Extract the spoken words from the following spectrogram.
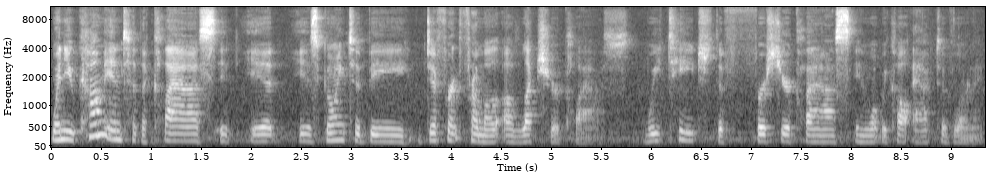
when you come into the class, it, it is going to be different from a, a lecture class. We teach the first year class in what we call active learning.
